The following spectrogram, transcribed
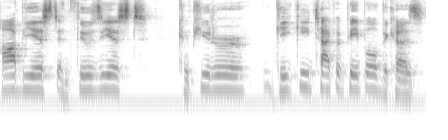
hobbyist, enthusiast, computer geeky type of people because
